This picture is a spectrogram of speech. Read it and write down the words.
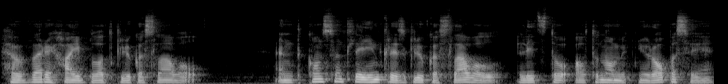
have very high blood glucose level, and constantly increased glucose level leads to autonomic neuropathy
